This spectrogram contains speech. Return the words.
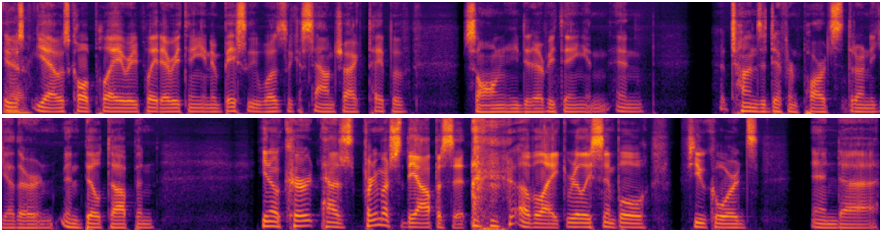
It was yeah, it was called Play, where he played everything, and it basically was like a soundtrack type of song. He did everything and and tons of different parts thrown together and, and built up. And you know, Kurt has pretty much the opposite of like really simple few chords and uh,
